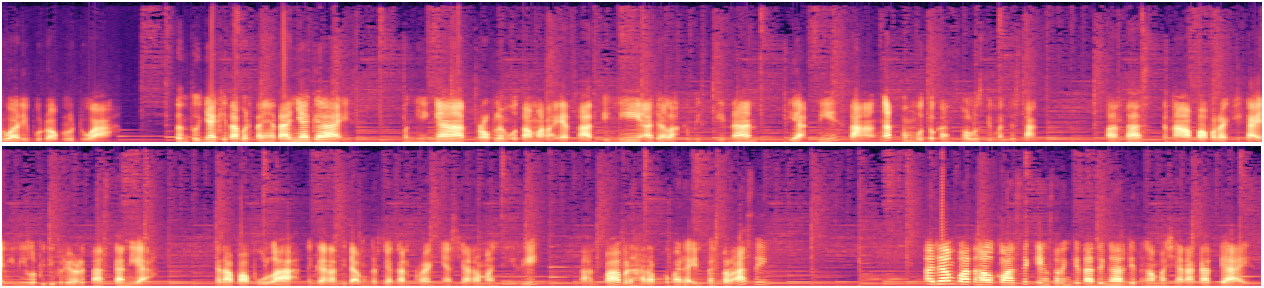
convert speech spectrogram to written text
2022. Tentunya kita bertanya-tanya guys, mengingat problem utama rakyat saat ini adalah kemiskinan, yakni sangat membutuhkan solusi mendesak. Lantas, kenapa proyek IKN ini lebih diprioritaskan ya? Kenapa pula negara tidak mengerjakan proyeknya secara mandiri tanpa berharap kepada investor asing? Ada empat hal klasik yang sering kita dengar di tengah masyarakat guys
